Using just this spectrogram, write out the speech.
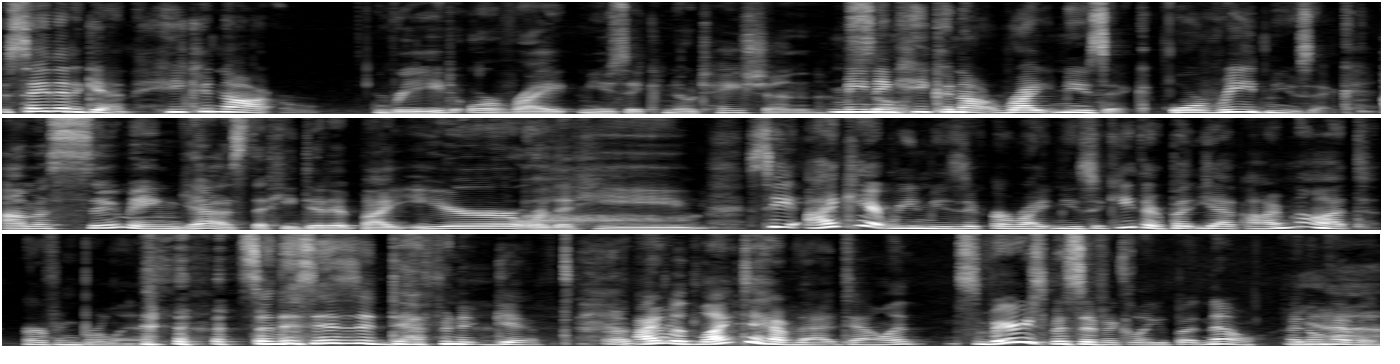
say that again. He could not read or write music notation meaning So he could not write music or read music. i'm assuming yes that he did it by ear or that he See, I can't read music or write music either, but yet I'm not Irving Berlin. so this is a definite gift. I would like to have that talent, very specifically, but no, I don't have it.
